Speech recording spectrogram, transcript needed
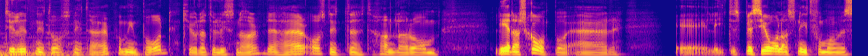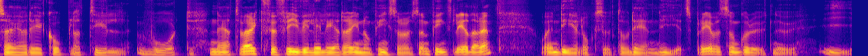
välkommen till ett nytt avsnitt här på min podd. Kul att du lyssnar. Det här avsnittet handlar om ledarskap och är eh, lite specialavsnitt får man väl säga. Det är kopplat till vårt nätverk för frivilligledare inom pingströrelsen, Pingstledare. Och en del också av det nyhetsbrevet som går ut nu i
